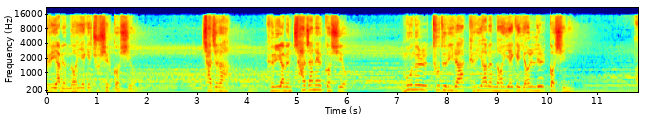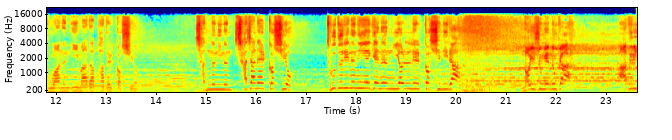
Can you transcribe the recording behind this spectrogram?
그리하면 너희에게 주실 것이요. 찾으라. 그리하면 찾아낼 것이요. 문을 두드리라. 그리하면 너희에게 열릴 것이니. 구하는 이마다 받을 것이요. 찾는 이는 찾아낼 것이요. 두드리는 이에게는 열릴 것이니라. 너희 중에 누가 아들이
